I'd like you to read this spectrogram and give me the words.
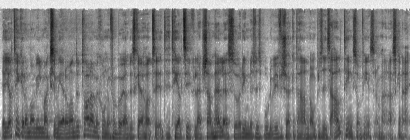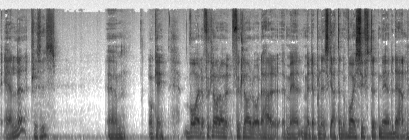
Ja, jag tänker om man vill maximera, om du tar ambitionen från början att vi ska ha ett, ett, ett helt cirkulärt samhälle så rimligtvis borde vi försöka ta hand om precis allting som finns i de här askarna, eller? Precis. Um, Okej. Vad är det, förklara, förklara då det här med, med deponiskatten. Då. Vad är syftet med den?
